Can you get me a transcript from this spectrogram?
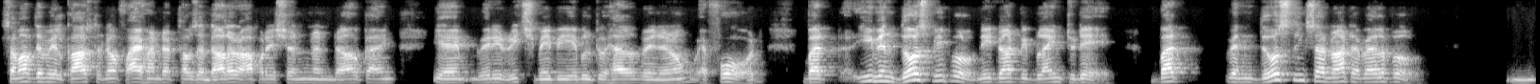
some of them will cost you know five hundred thousand dollar operation and all kind. Yeah, very rich may be able to help you know afford, but even those people need not be blind today. But when those things are not available, mm,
